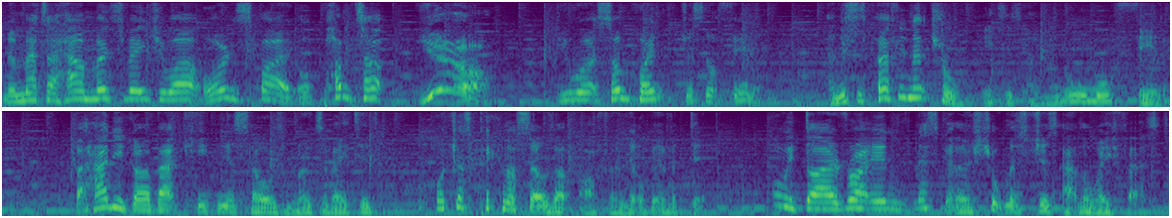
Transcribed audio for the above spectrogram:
No matter how motivated you are, or inspired, or pumped up, yeah! You will at some point just not feel it. And this is perfectly natural, it is a normal feeling. But how do you go about keeping yourselves motivated or just picking ourselves up after a little bit of a dip? Before we dive right in, let's get those short messages out of the way first.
